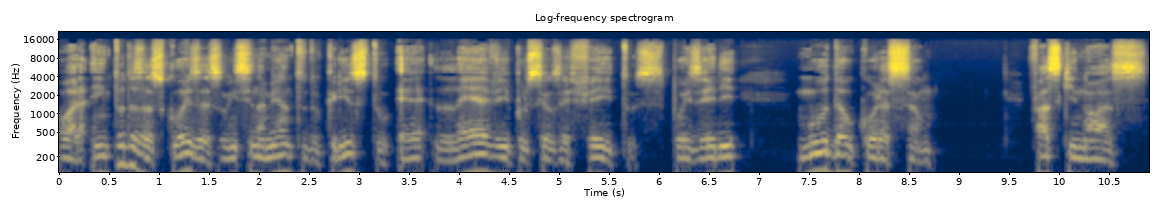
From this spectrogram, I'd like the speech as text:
Ora, em todas as coisas, o ensinamento do Cristo é leve por seus efeitos, pois ele muda o coração, faz que nós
